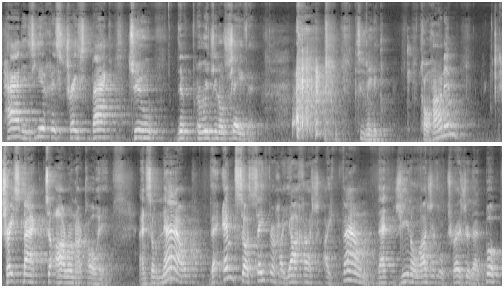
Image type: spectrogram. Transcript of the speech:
had his yichus traced back to the original shaven. Excuse me, the Kohanim traced back to Aaron HaKohen. And so now, the Emtsa Sefer Hayachash, I found that genealogical treasure, that book,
